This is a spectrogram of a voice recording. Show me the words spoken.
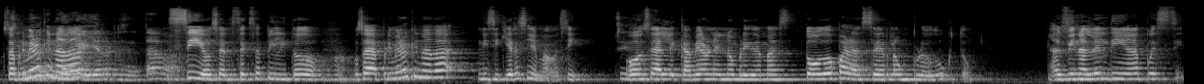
O sea, primero que nada... Lo que ella representaba. Sí, o sea, el sex appeal y todo. O sea, primero que nada, ni siquiera se llamaba así. o sea, le cambiaron el nombre y demás, todo para hacerla un producto. Al final del día, pues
